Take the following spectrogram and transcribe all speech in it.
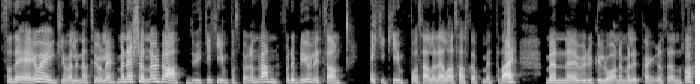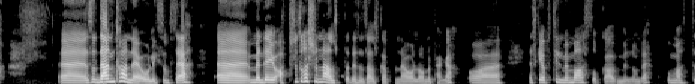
Så det er jo egentlig veldig naturlig. Men jeg skjønner jo da at du ikke er keen på å spørre en venn, for det blir jo litt sånn er ikke keen på å selge deler av selskapet mitt til deg, men eh, vil du ikke låne meg litt penger istedenfor? Eh, så den kan jeg jo liksom se. Eh, men det er jo absolutt rasjonelt av disse selskapene å låne penger. Og eh, jeg skrev til og med masteroppgaven min om det, om at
